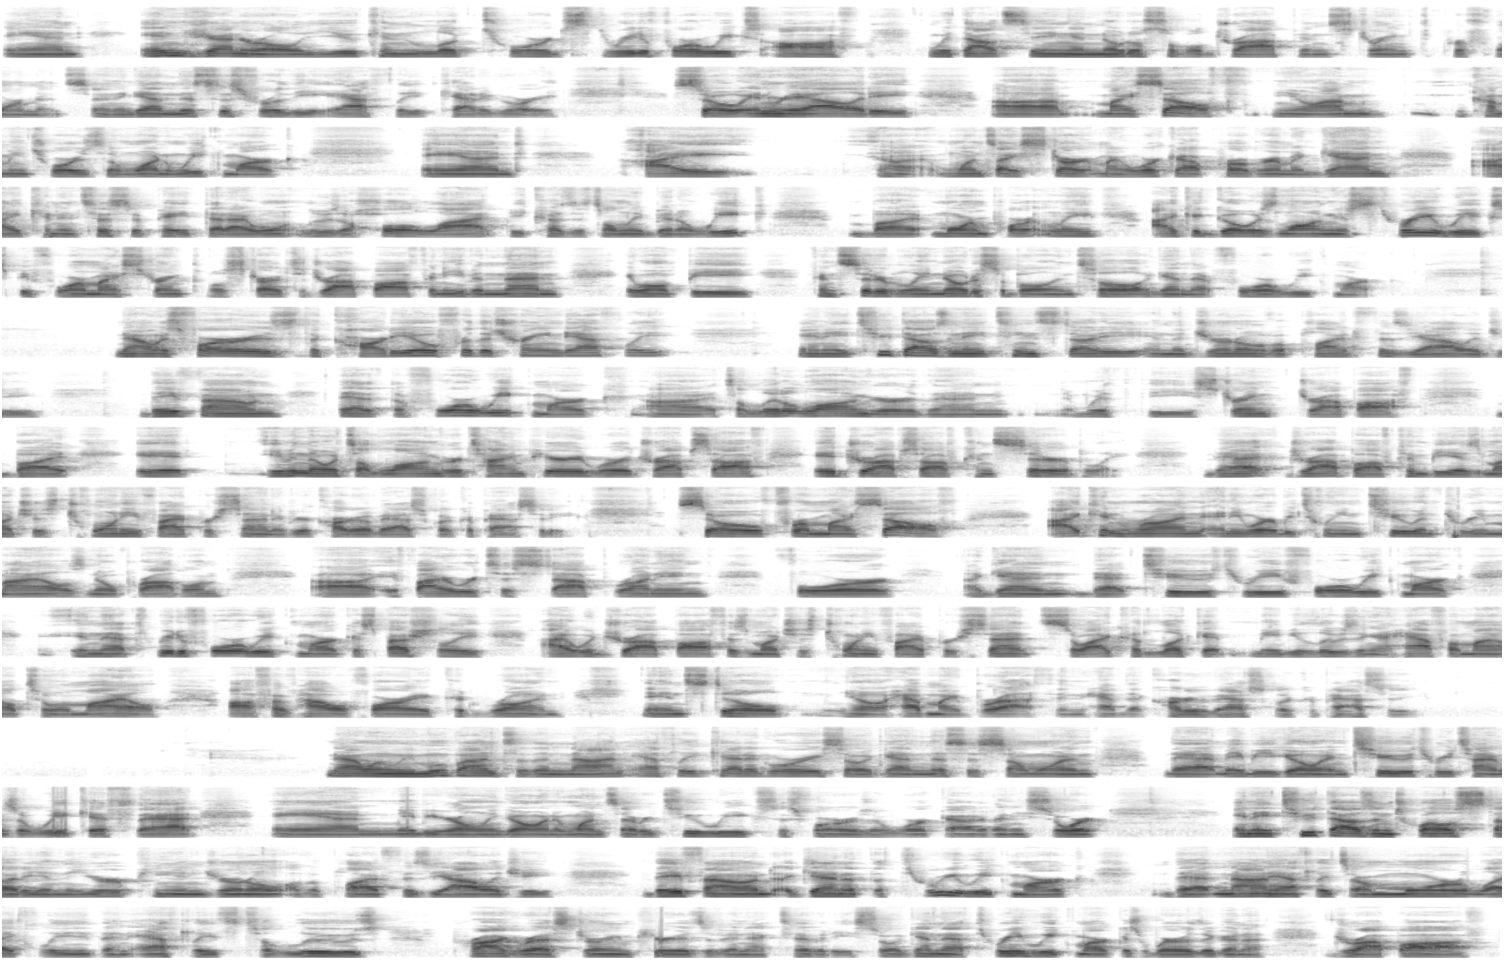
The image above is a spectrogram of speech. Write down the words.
And in general, you can look towards three to four weeks off without seeing a noticeable drop in strength performance. And again, this is for the athlete category. So in reality, uh, myself, you know, I'm coming towards the one week mark, and I uh, once I start my workout program again, I can anticipate that I won't lose a whole lot because it's only been a week. But more importantly, I could go as long as three weeks before my strength will start to drop off. And even then, it won't be considerably noticeable until, again, that four week mark. Now, as far as the cardio for the trained athlete, in a 2018 study in the Journal of Applied Physiology, they found that at the four week mark, uh, it's a little longer than with the strength drop off, but it even though it's a longer time period where it drops off, it drops off considerably. That drop off can be as much as 25% of your cardiovascular capacity. So for myself, I can run anywhere between two and three miles, no problem. Uh, if I were to stop running for again that two three four week mark in that three to four week mark especially i would drop off as much as 25% so i could look at maybe losing a half a mile to a mile off of how far i could run and still you know have my breath and have that cardiovascular capacity Now, when we move on to the non athlete category, so again, this is someone that maybe you go in two, three times a week, if that, and maybe you're only going in once every two weeks as far as a workout of any sort. In a 2012 study in the European Journal of Applied Physiology, they found, again, at the three week mark, that non athletes are more likely than athletes to lose progress during periods of inactivity. So, again, that three week mark is where they're going to drop off.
